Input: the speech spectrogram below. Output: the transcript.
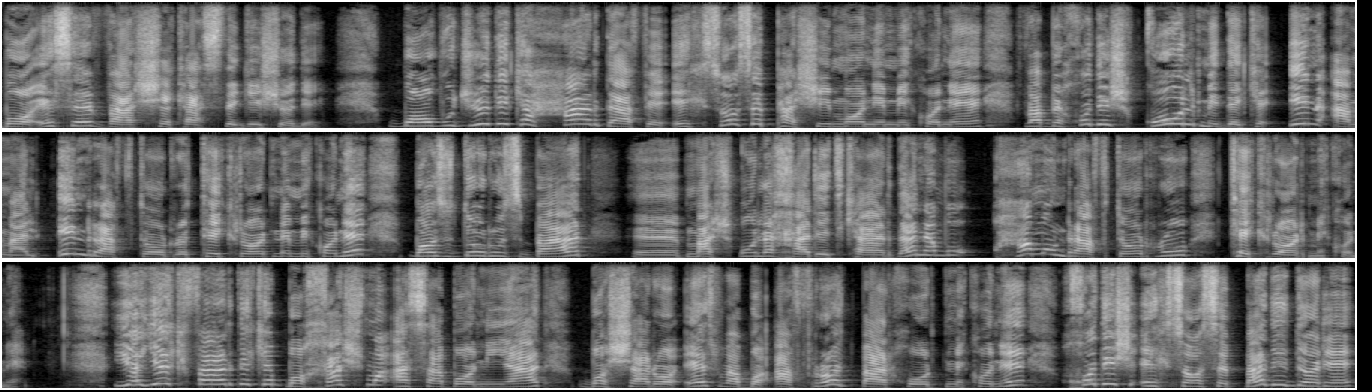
باعث ورشکستگی شده. با وجودی که هر دفعه احساس پشیمانی می‌کنه و به خودش قول میده که این عمل این رفتار رو تکرار نمی‌کنه. باز دو روز بعد مشغول خرید کردن و همون رفتار رو تکرار می‌کنه. یا یک فردی که با خشم و عصبانیت با شرایط و با افراد برخورد می‌کنه خودش احساس بدی داره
